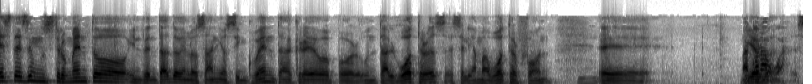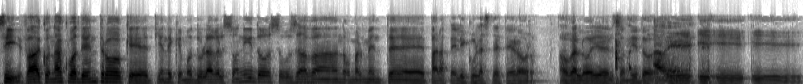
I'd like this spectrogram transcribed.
este es un instrumento inventado en los años 50, creo, por un tal Waters, eh, se le llama Waterphone. Eh, ¿Va con agua? Sí, va con agua dentro que tiene que modular el sonido. Se usaba normalmente para películas de terror. Ahora lo oye el sonido y- y- y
